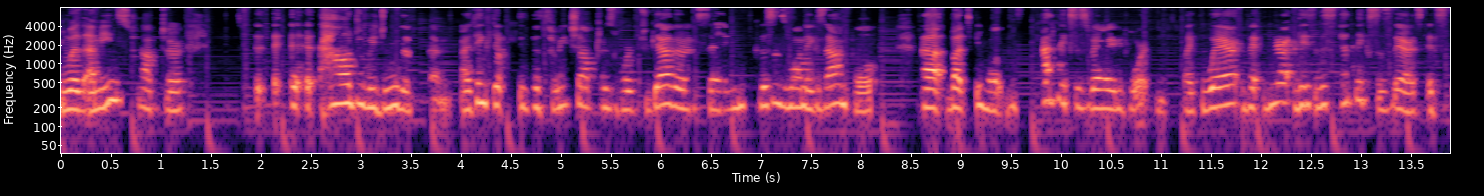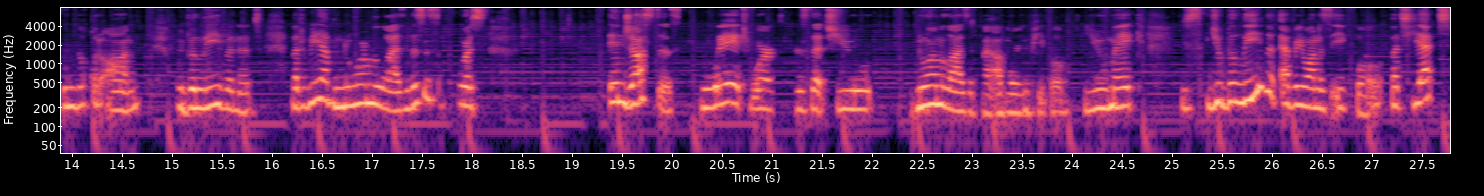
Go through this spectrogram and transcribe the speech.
with amin's chapter how do we do this then? I think that the three chapters work together and saying this is one example, uh, but you know ethics is very important. Like where where this, this ethics is there, it's, it's in the Quran. We believe in it, but we have normalized. And this is of course injustice. The way it works is that you normalize it by othering people. You make you, you believe that everyone is equal, but yet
